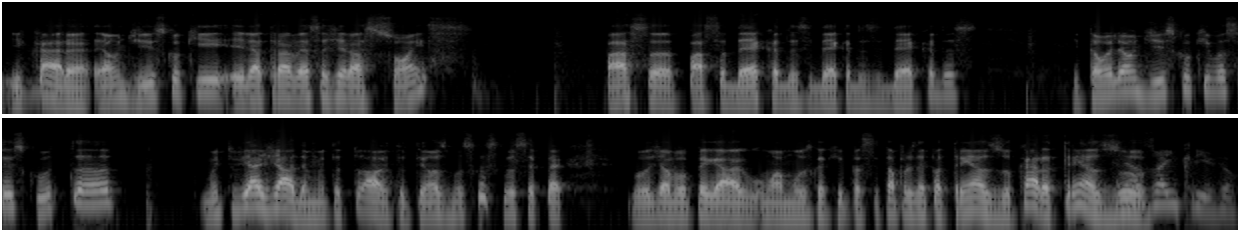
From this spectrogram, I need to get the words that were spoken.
E, uhum. cara, é um disco que ele atravessa gerações, passa, passa décadas e décadas e décadas. Então ele é um disco que você escuta muito viajado, é muito atual. Então tem umas músicas que você pega. Vou, já vou pegar uma música aqui para citar, por exemplo, a Trem Azul. Cara, Trem Azul. Trem Azul é incrível.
